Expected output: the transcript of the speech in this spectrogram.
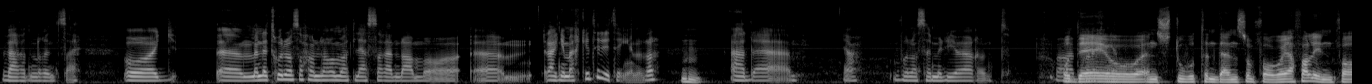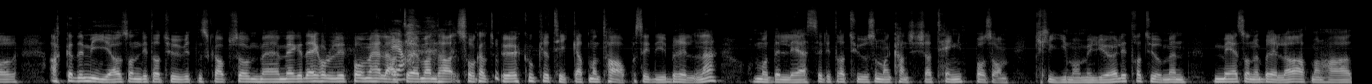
verden rundt seg. Og, Um, men jeg tror det også handler om at leseren da må um, legge merke til de tingene, da. Mm. Er det Ja, hvordan ser miljøet rundt? Og det er jo en stor tendens som foregår, iallfall innenfor akademia og sånn litteraturvitenskap som eh, meg og deg holder litt på med heller, at Ja. eh, man har såkalt økokritikk, at man tar på seg de brillene og på en måte leser litteratur som man kanskje ikke har tenkt på som klima- og miljølitteratur, men med sånne briller at man har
